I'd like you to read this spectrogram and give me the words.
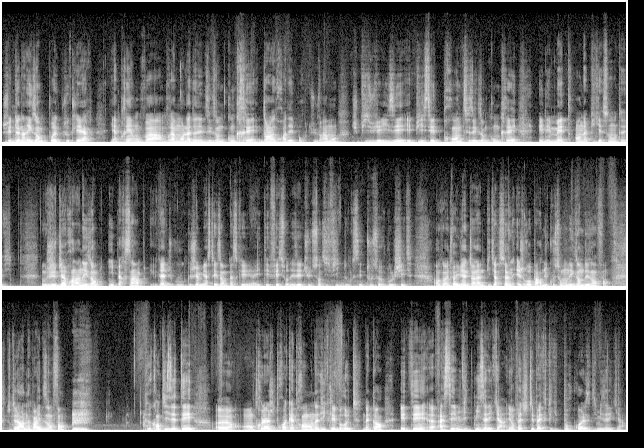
Je vais te donner un exemple pour être plus clair et après on va vraiment la donner des exemples concrets dans la 3D pour que tu vraiment puisses visualiser et puis essayer de prendre ces exemples concrets et les mettre en application dans ta vie. Donc je vais déjà prendre un exemple hyper simple. Là du coup j'aime bien cet exemple parce qu'il a été fait sur des études scientifiques donc c'est tout sauf bullshit. Encore une fois il vient de Jordan Peterson et je repars du coup sur mon exemple des enfants. Tout à l'heure on a parlé des enfants. que quand ils étaient euh, entre l'âge de 3-4 ans, on a dit que les brutes, d'accord, étaient euh, assez vite mises à l'écart. Et en fait, je t'ai pas expliqué pourquoi elles étaient mises à l'écart.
